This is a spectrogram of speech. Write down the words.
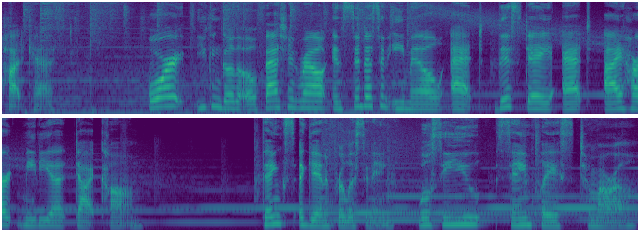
Podcast. Or you can go the old fashioned route and send us an email at thisday at iheartmedia.com. Thanks again for listening. We'll see you same place tomorrow.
